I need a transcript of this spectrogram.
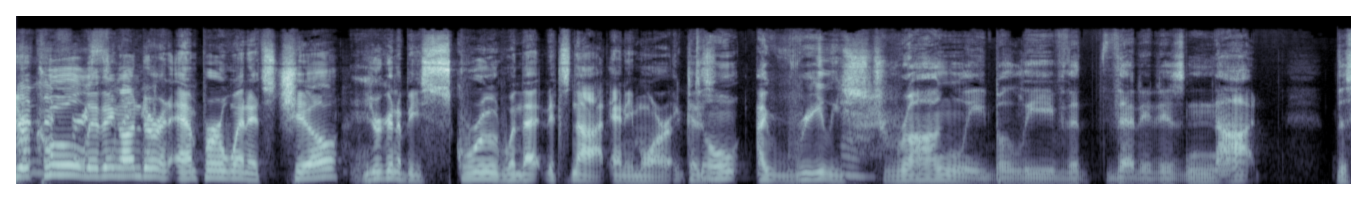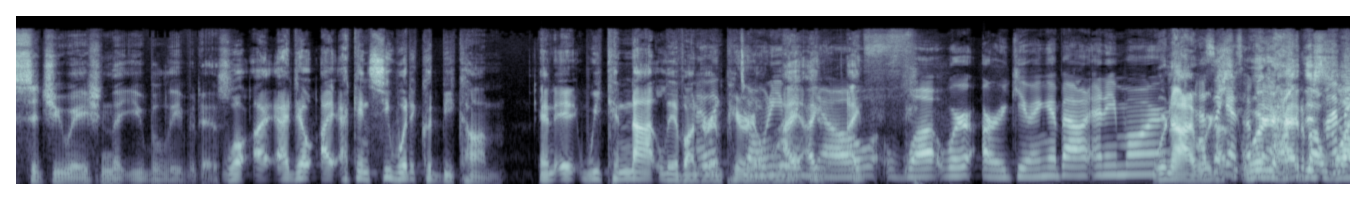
you're I'm cool living to under an emperor when it's chill, you're gonna be screwed when that it's not anymore. Because don't I really strongly believe that that it is not the situation that you believe it is. well, I, I don't. I, I can see what it could become, and it, we cannot live I under like, imperial don't rule. even I- I- know I- what we're arguing about anymore. We're not. As We're a just- guest- we're okay, had- this I'm is a all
